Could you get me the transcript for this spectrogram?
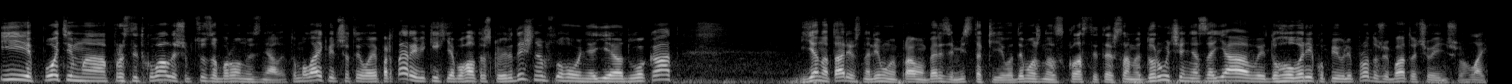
І потім прослідкували, щоб цю заборону зняли. Тому лайк відчатило і партнери, в яких є бухгалтерсько-юридичне обслуговування, є адвокат, є нотаріус на лівому і правому березі міста Києва, де можна скласти теж саме доручення, заяви, договори купівлі-продажу і багато чого іншого. Лайк.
